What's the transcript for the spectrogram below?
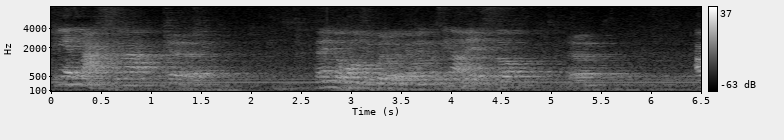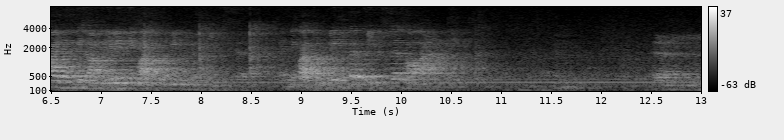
In linea di massima, eh, tenendo conto di quello che abbiamo detto fino adesso, eh, avremo bisogno di 24 bit per pixel. 24 bit per pixel sono tanti. Eh,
